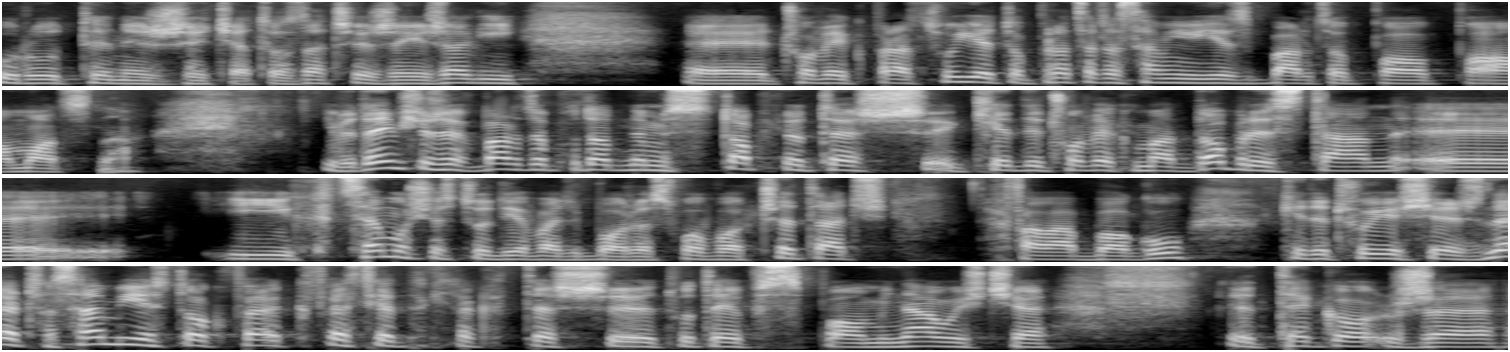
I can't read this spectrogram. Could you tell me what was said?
rutyny życia. To znaczy, że jeżeli e, człowiek pracuje, to praca czasami jest bardzo po, pomocna. I wydaje mi się, że w bardzo podobnym stopniu też, kiedy człowiek ma dobry stan e, i chce mu się studiować Boże Słowo, czytać, chwała Bogu, kiedy czuje się źle. Czasami jest to kwestia, tak jak też y, tutaj wspominałyście, y, tego, że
